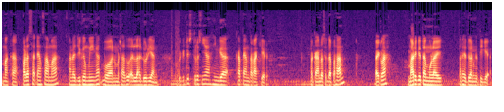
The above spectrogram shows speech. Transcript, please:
maka pada saat yang sama, Anda juga mengingat bahwa nomor satu adalah durian. Begitu seterusnya hingga kata yang terakhir. Apakah Anda sudah paham? Baiklah, mari kita mulai perhitungan ketiga.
